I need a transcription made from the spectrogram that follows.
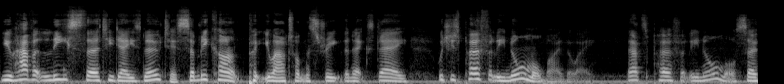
You have at least 30 days' notice. Somebody can't put you out on the street the next day, which is perfectly normal, by the way. That's perfectly normal. So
